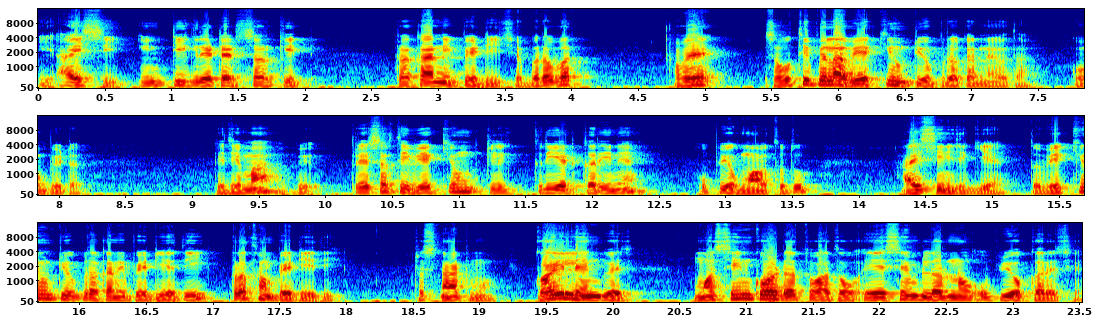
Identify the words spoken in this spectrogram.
એ આઈસી ઇન્ટિગ્રેટેડ સર્કિટ પ્રકારની પેઢી છે, બરાબર? હવે સૌથી પહેલાં વેક્યુમ ટ્યુબ પ્રકારના હતા કોમ્પ્યુટર, કે જેમાં પ્રેશરથી વેક્યુમ ક્રિએટ કરીને ઉપયોગમાં આવતું હતું આઈસીની જગ્યાએ. તો વેક્યુમ ટ્યુબ પ્રકારની પેઢી હતી, પ્રથમ પેઢી હતી. પ્રશ્ન આઠમો કઈ લેંગ્વેજ મશીન કોડ અથવા તો એસેમ્બલરનો ઉપયોગ કરે છે?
